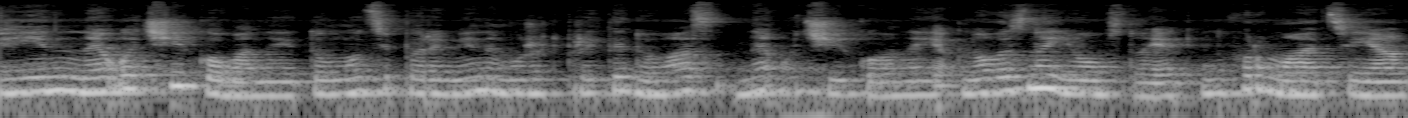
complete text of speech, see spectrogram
він неочікуваний, тому ці переміни можуть прийти до вас неочікувано, як нове знайомство, як інформація,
